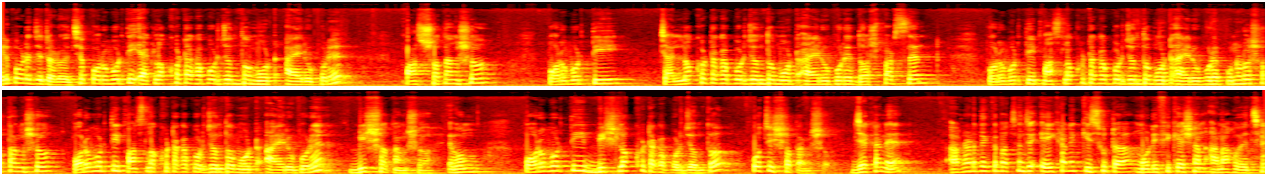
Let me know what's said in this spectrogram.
এরপরে যেটা রয়েছে, পরবর্তী এক লক্ষ টাকা পর্যন্ত মোট আয়ের উপরে পাঁচ শতাংশ, পরবর্তী চার লক্ষ টাকা পর্যন্ত মোট আয়ের উপরে দশ পার্সেন্ট পরবর্তী পাঁচ লক্ষ টাকা পর্যন্ত মোট আয়ের উপরে পনেরো শতাংশ, পরবর্তী পাঁচ লক্ষ টাকা পর্যন্ত মোট আয়ের উপরে বিশ শতাংশ এবং পরবর্তী বিশ লক্ষ টাকা পর্যন্ত পঁচিশ শতাংশ। যেখানে আপনারা দেখতে পাচ্ছেন যে এইখানে কিছুটা মডিফিকেশন আনা হয়েছে।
